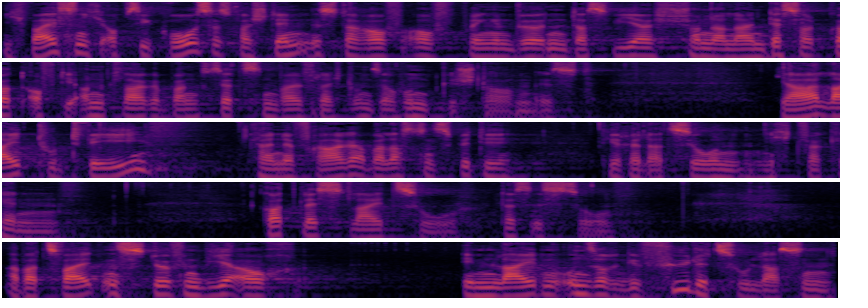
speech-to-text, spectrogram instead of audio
Ich weiß nicht, ob sie großes Verständnis darauf aufbringen würden, dass wir schon allein deshalb Gott auf die Anklagebank setzen, weil vielleicht unser Hund gestorben ist. Ja, Leid tut weh, keine Frage, aber lasst uns bitte die Relation nicht verkennen. Gott lässt Leid zu, das ist so. Aber zweitens dürfen wir auch im Leiden unsere Gefühle zulassen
